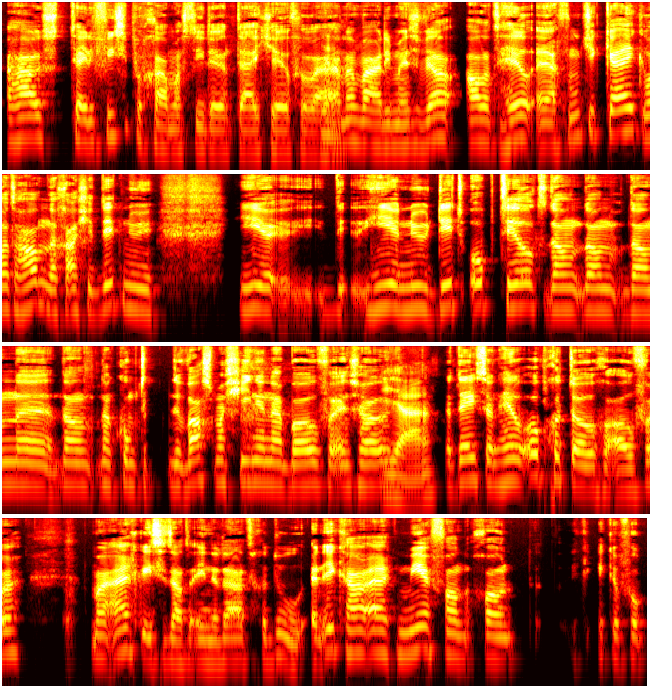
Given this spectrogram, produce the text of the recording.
house televisieprogramma's die er een tijdje heel veel waren, Ja. dan waren die mensen wel altijd heel erg. Moet je kijken, wat handig. Als je dit nu hier, hier nu dit optilt, dan, dan, dan, eh, dan, dan komt de, de wasmachine naar boven en zo. Ja, Dat deed ze dan heel opgetogen over. Maar eigenlijk is het dat inderdaad gedoe. En ik hou eigenlijk meer van gewoon. Ik, ik heb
